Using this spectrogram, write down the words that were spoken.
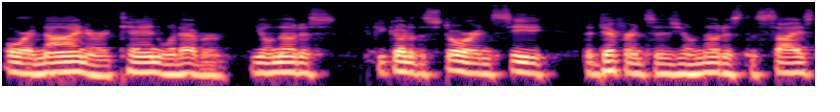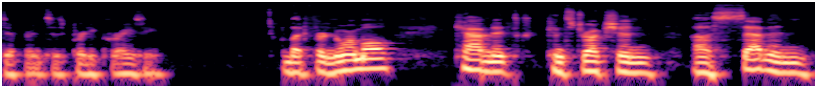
or a nine or a 10, whatever. You'll notice if you go to the store and see the differences, you'll notice the size difference is pretty crazy. But for normal cabinet construction, a seven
